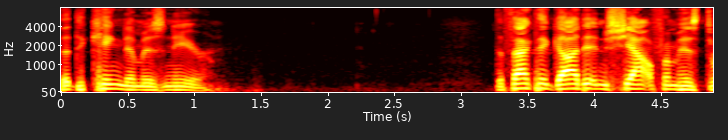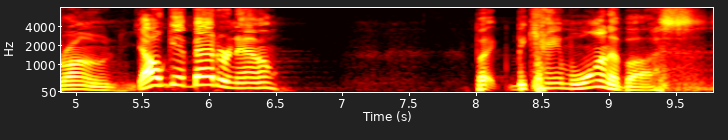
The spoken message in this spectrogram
that the kingdom is near. The fact that God didn't shout from his throne, y'all get better now, but became one of us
